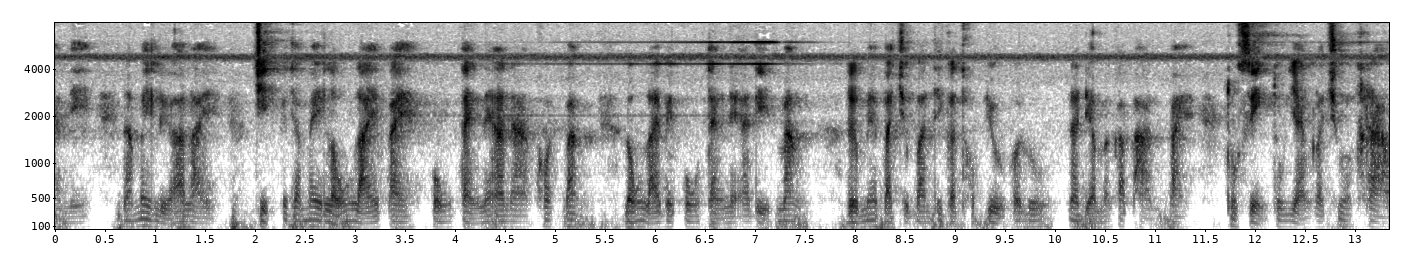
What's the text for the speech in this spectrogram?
อันนี้นะไม่เหลืออะไร จิตก็จะไม่หลงไหลไปปรุงแต่งในอนาคตบ้าง หลงไหลไปปรุงแต่งในอดีตบ้าง หรือแม้ปัจจุบันที่กระทบอยู่ก็รู้นะเดี๋ยวมันก็ผ่านไป ทุกสิ่งทุกอย่างก็ชั่วคราว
